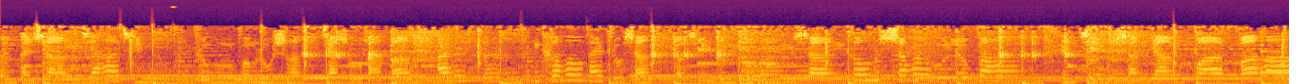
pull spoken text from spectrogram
魂伴上佳期，如梦如霜，家书八方二色，叩拜足上，要千人共赏，共守流芳，人间上杨花芳。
